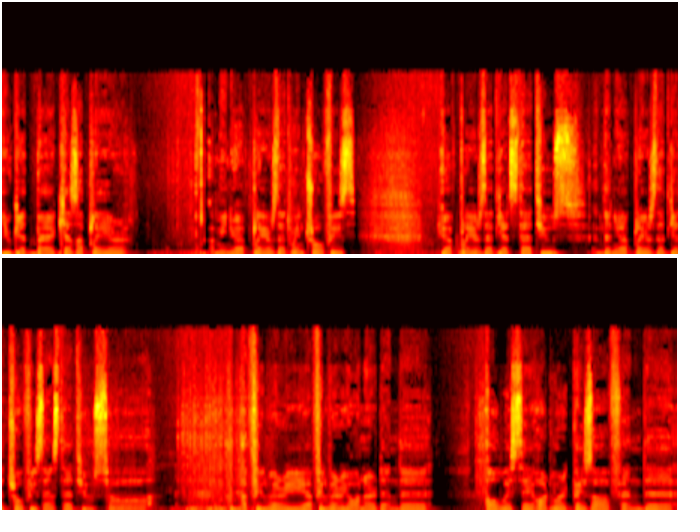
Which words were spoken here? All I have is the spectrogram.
you get back as a player. I mean, you have players that win trophies, you have players that get statues, and then you have players that get trophies and statues. So I feel very, I feel very honored, and uh, I always say hard work pays off, and. Uh,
